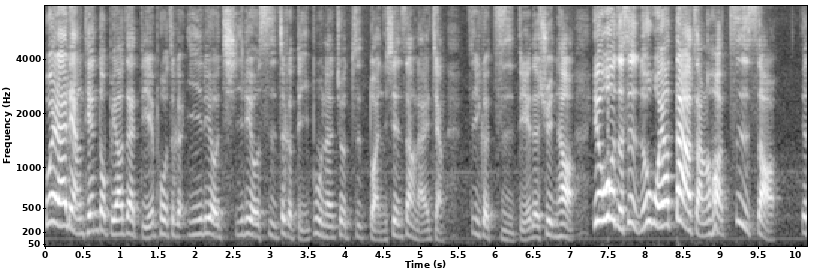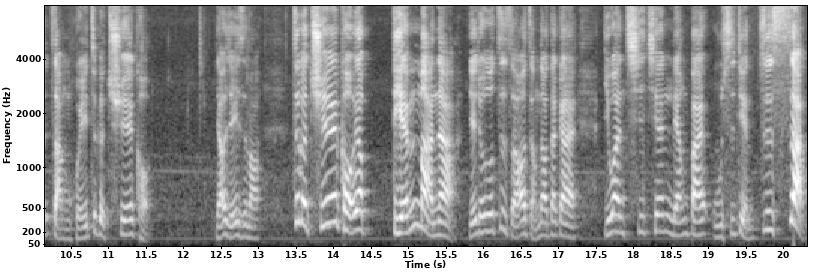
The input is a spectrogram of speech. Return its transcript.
未来两天都不要再跌破这个一六七六四这个底部呢，就是短线上来讲一个止跌的讯号。又或者是如果要大涨的话，至少要涨回这个缺口，了解意思吗？这个缺口要点满呐，也就是说至少要涨到大概一万七千两百五十点之上。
